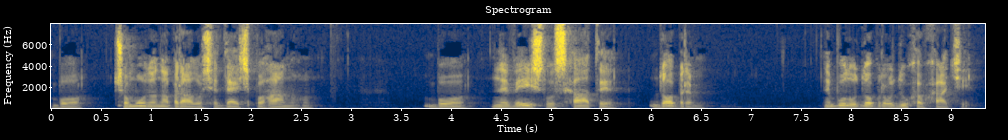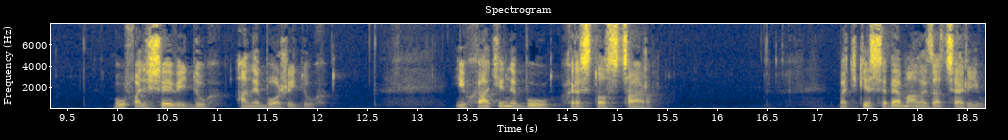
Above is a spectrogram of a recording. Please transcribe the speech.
Бо чому воно набралося десь поганого? Бо не вийшло з хати добрим. Не було доброго духа в хаті. Був фальшивий дух, а не Божий дух. І в хаті не був Христос Цар. Батьки себе мали за царів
